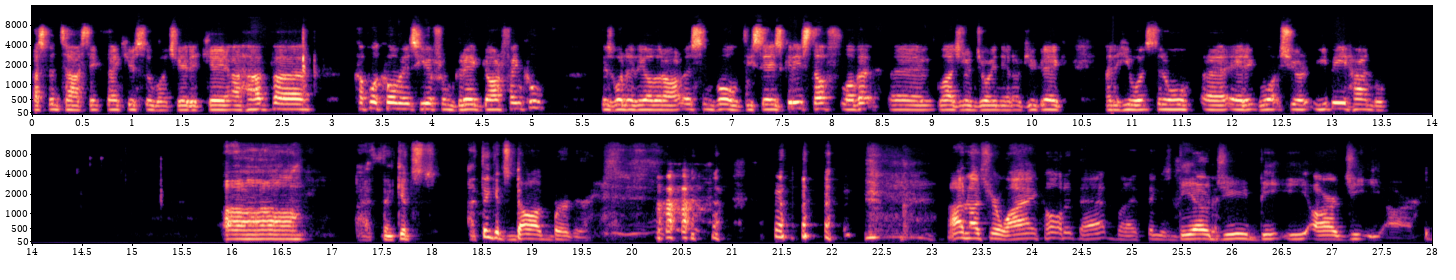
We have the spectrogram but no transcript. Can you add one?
That's fantastic. Thank you so much, Eric. Uh, I have uh, a couple of comments here from Greg Garfinkel, who's one of the other artists involved. He says, "Great stuff, love it. Uh, glad you're enjoying the interview, Greg." And he wants to know, uh, Eric, what's your eBay handle? Uh, I think it's I think it's dog burger. I'm not sure why I called it that, but I think it's D O G B E R G E R.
